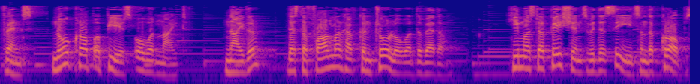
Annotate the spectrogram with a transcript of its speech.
Friends, no crop appears overnight. Neither does the farmer have control over the weather. He must have patience with the seeds and the crops,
